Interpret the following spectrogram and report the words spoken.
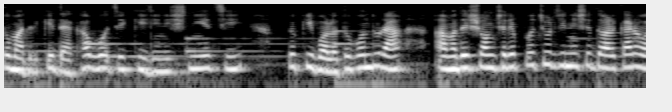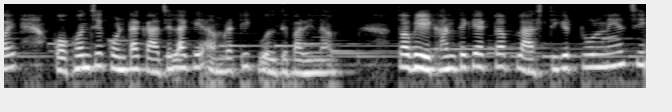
তোমাদেরকে দেখাবো যে কী জিনিস নিয়েছি। তো কি বলো তো বন্ধুরা, আমাদের সংসারে প্রচুর জিনিসের দরকার হয়, কখন যে কোনটা কাজে লাগে আমরা ঠিক বলতে পারি না। তবে এখান থেকে একটা প্লাস্টিকের টুল নিয়েছি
